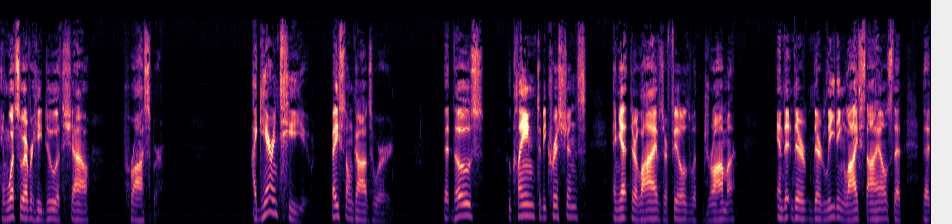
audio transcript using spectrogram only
and whatsoever he doeth shall prosper. I guarantee you, based on God's word, that those who claim to be Christians and yet their lives are filled with drama and they're, they're leading lifestyles that, that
